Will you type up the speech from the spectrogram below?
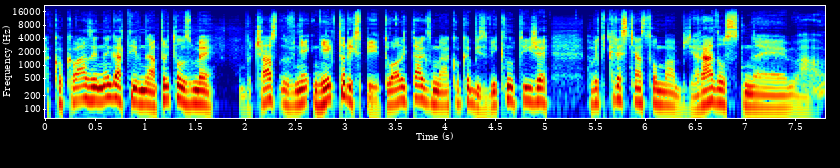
ako kvázi negatívne. A pritom sme čas, v nie, niektorých spiritualitách sme ako keby zvyknutí, že veď kresťanstvo má byť radostné a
